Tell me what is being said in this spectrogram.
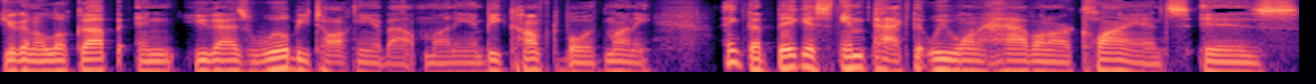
you're going to look up and you guys will be talking about money and be comfortable with money. I think the biggest impact that we want to have on our clients is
